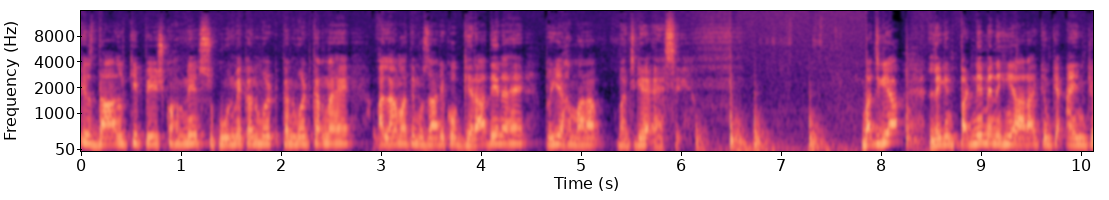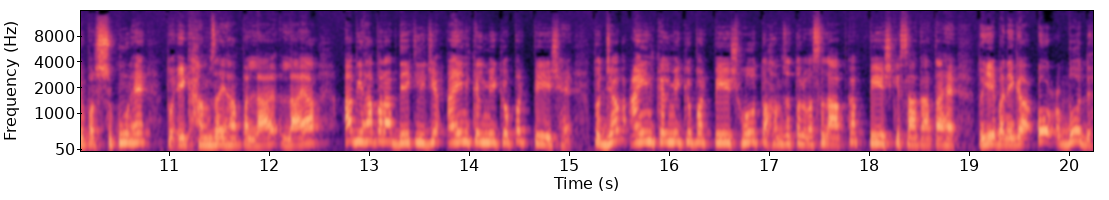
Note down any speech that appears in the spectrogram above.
इस दाल के पेश को हमने सुकून में कन्वर्ट कन्वर्ट करना है, अलामत मुजारे को गिरा देना है। तो यह हमारा बच गया ऐसे। बच गया। लेकिन पढ़ने में नहीं आ रहा क्योंकि आइन के ऊपर सुकून है तो एक हमजा यहाँ पर ला, लाया। अब यहाँ पर आप देख लीजिए आइन कलमे के ऊपर पेश है। तो जब आइन कलमे के ऊपर पेश हो तो हमजतुल वसल आपका पेश के साथ आता है। तो ये बनेगा ओबुद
